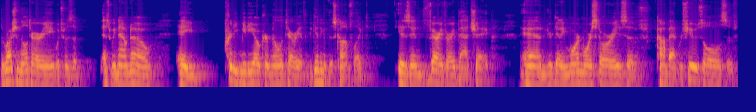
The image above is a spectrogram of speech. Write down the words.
The Russian military, which was, a, as we now know, a pretty mediocre military at the beginning of this conflict, is in very, very bad shape. And you're getting more and more stories of combat refusals, of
